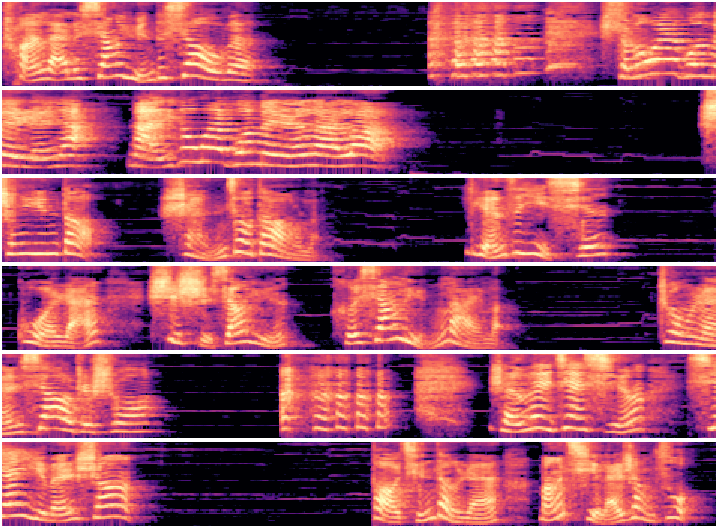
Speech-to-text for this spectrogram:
传来了湘云的笑问：“ 什么外国美人呀？哪一个外国美人来了？”声音到，人就到了，帘子一掀。果然是史湘云和香菱来了，众人笑着说：“ 人未见形，先已闻声。”宝琴等人忙起来让座，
